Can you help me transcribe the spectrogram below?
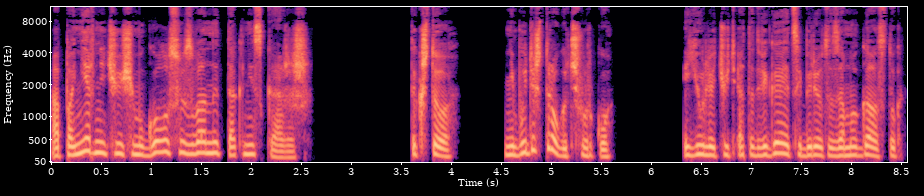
А по нервничающему голосу из ванны так не скажешь. Так что, не будешь трогать Шурку? Юля чуть отодвигается и берется за мой галстук,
